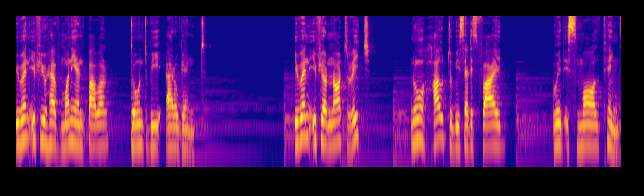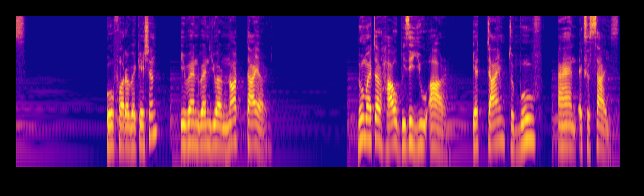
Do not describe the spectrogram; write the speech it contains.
even if you have money and power, don't be arrogant. Even if you're not rich, know how to be satisfied with small things. Go for a vacation even when you are not tired. No matter how busy you are, get time to move and exercise.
